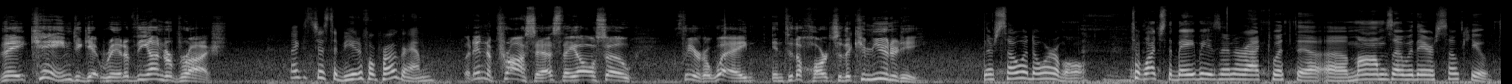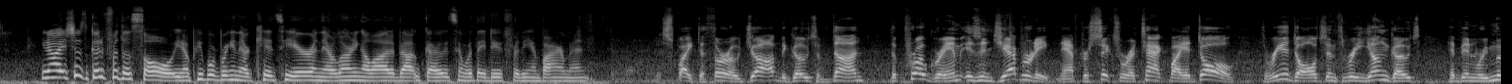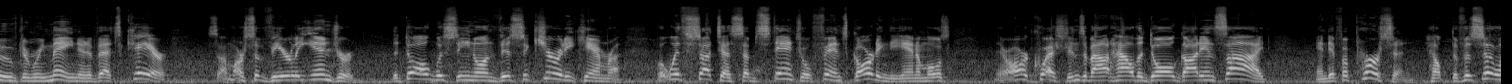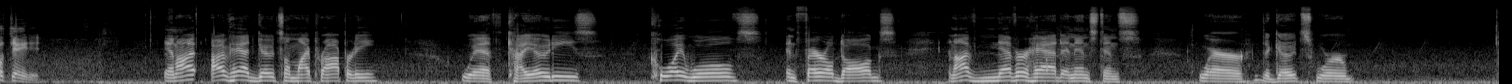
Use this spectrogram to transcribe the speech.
They came to get rid of the underbrush. I think it's just a beautiful program. But in the process, they also cleared a way into the hearts of the community. They're so adorable. To watch the babies interact with the uh, moms over there, so cute. You know, it's just good for the soul. You know, people are bringing their kids here and they're learning a lot about goats and what they do for the environment. Despite the thorough job the goats have done, the program is in jeopardy after six were attacked by a dog. Three adults and three young goats have been removed and remain in a vet's care. Some are severely injured. The dog was seen on this security camera, but with such a substantial fence guarding the animals, there are questions about how the dog got inside and if a person helped to facilitate it. And I, I've had goats on my property with coyotes, coy wolves, and feral dogs, and I've never had an instance where the goats were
